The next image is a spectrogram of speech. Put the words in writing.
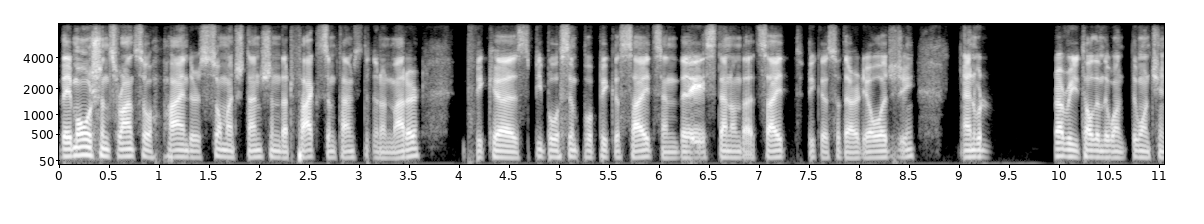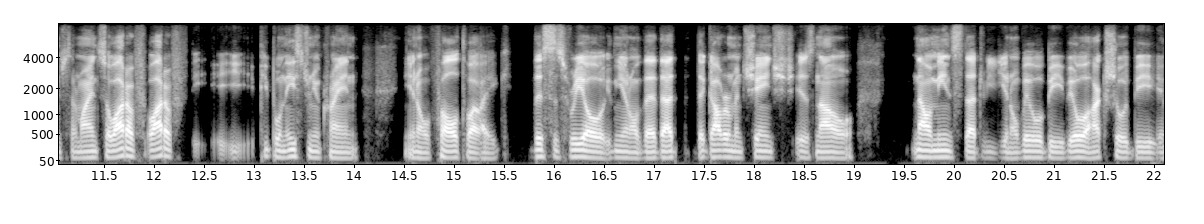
the emotions run so high and there's so much tension that facts sometimes do not matter because people simply pick a side and they stand on that side because of their ideology and whatever you tell them they want they won't change their mind so a lot of a lot of people in eastern ukraine you know felt like this is real you know that that the government change is now now means that you know we will be we will actually be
